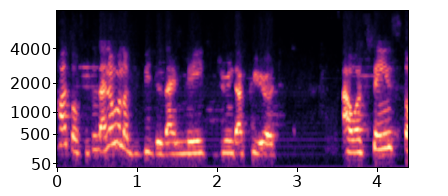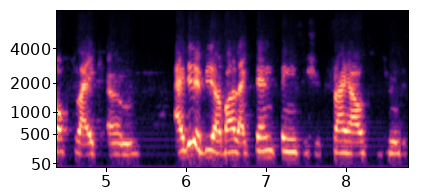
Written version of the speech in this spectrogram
part of because I know one of the videos I made during that period, I was saying stuff like, um, I did a video about like 10 things you should try out during this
